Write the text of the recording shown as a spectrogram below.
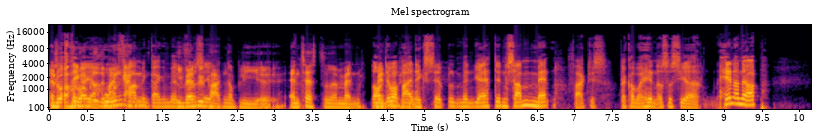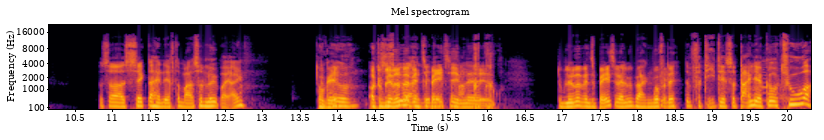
Er du, har du oplevet det mange gange en gang imellem i Valbyparken at blive øh, antastet af en mand? Nå, mænd det var bare et eksempel, men ja, det er den samme mand, faktisk, der kommer hen og så siger, hænderne op, og så sigter han efter mig, og så løber jeg, ikke? Okay. Er jo- Og du bliver ved med at vende tilbage til... Øh, du bliver ved med at vende tilbage til Valbyparken. Hvorfor det? Fordi, det er så dejligt at gå ture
